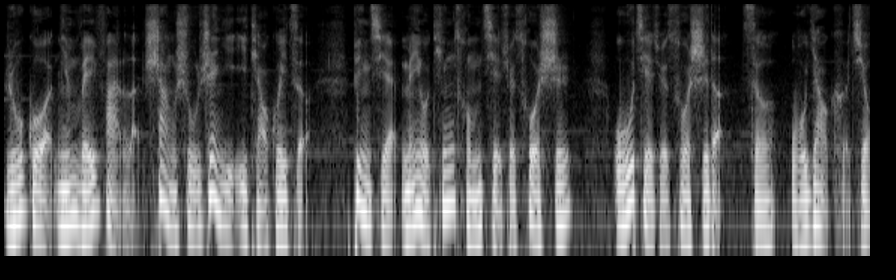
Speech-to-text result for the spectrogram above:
如果您违反了上述任意一条规则，并且没有听从解决措施，无解决措施的则无药可救，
